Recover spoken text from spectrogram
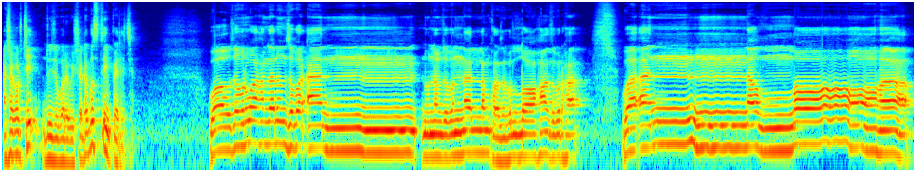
আশা করছি দুই জবরের বিষয়টা বুঝতেই পেরেছেন। ওয়াও, জবর ওয়া, হামজা, নুন, জবর আন। নুন, লাম, জবর নাল্লাম খরা জবর ল, হা, জবর হা। ওয়া আন্নাল্লাহা।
